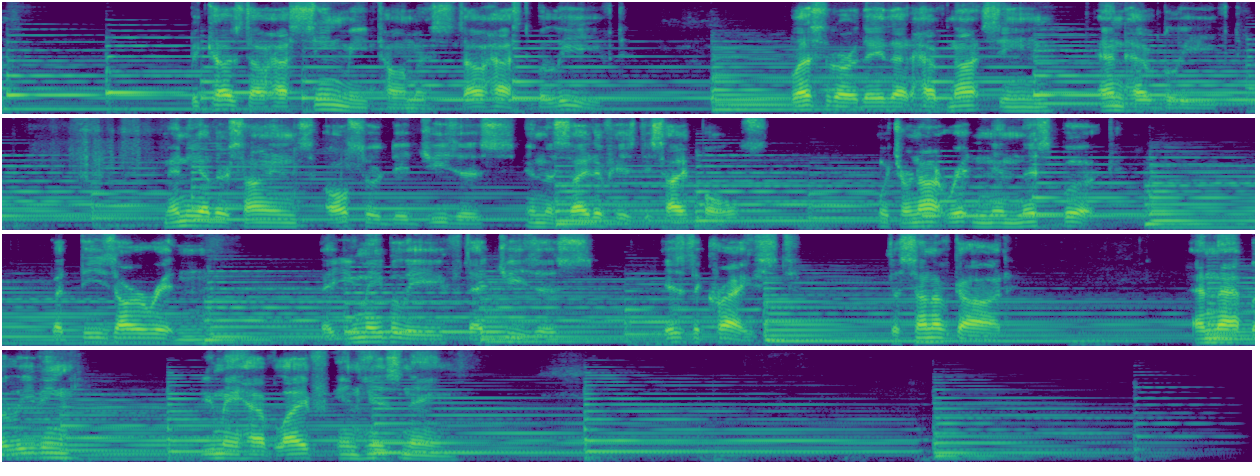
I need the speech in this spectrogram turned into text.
Because thou hast seen me, Thomas, thou hast believed. Blessed are they that have not seen and have believed. Many other signs also did Jesus in the sight of his disciples, which are not written in this book, but these are written that you may believe that Jesus is the Christ, the Son of God, and that believing you may have life in his name.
